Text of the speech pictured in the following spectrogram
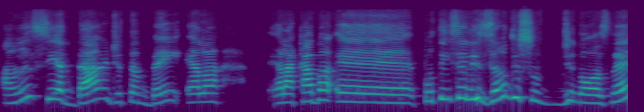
a ansiedade também ela ela acaba é, potencializando isso de nós, né?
